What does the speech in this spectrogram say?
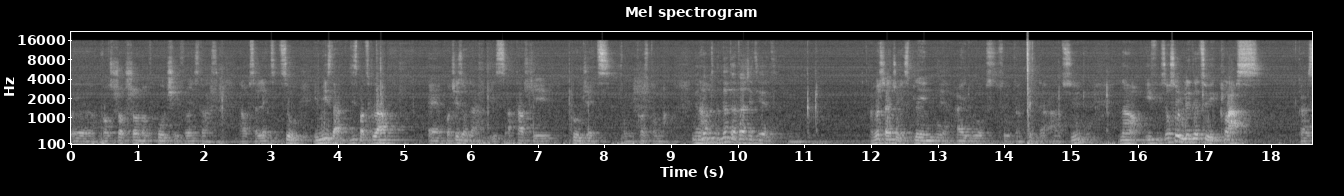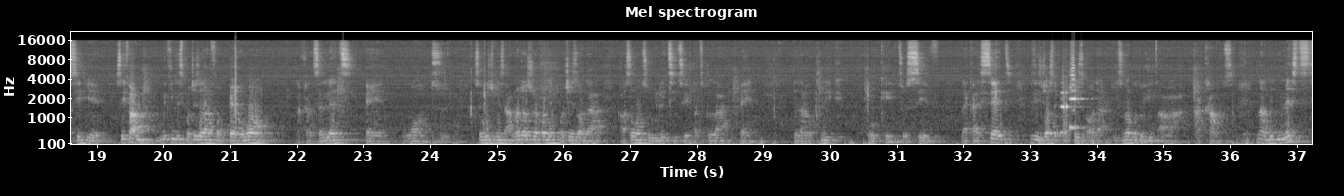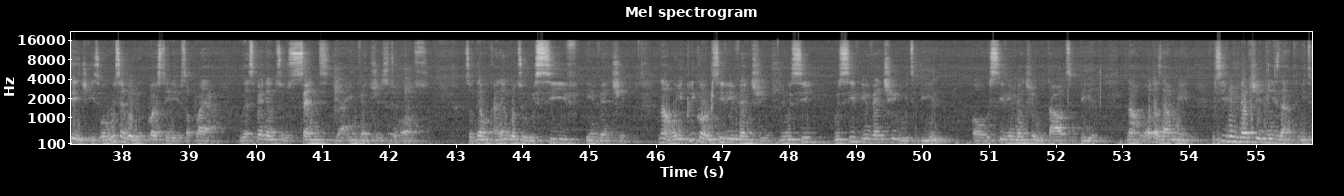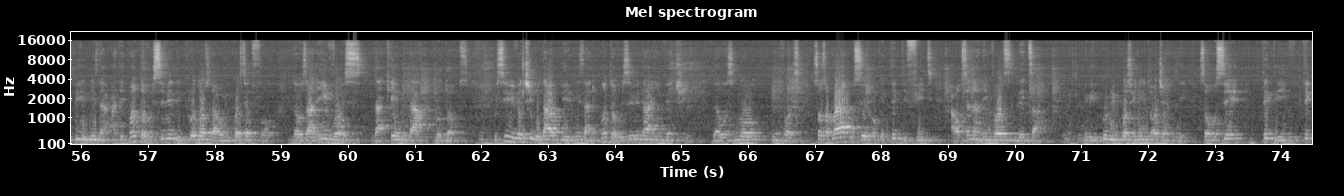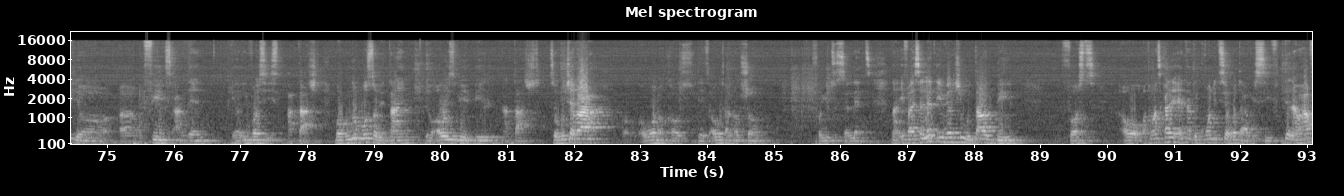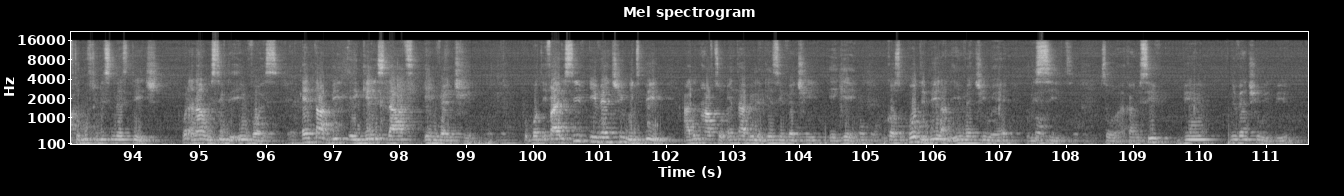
uh, construction of poultry, for instance. I'll select it. So it means that this particular uh, purchase order is attached to a project from the customer. No, now, don't, don't attach it yet. I'm just trying to explain yeah. how it works so you can take that out soon. Now, if it's also related to a class, you can see here. So if I'm making this purchase order for pen 1, I can select pen 1, 2. So which means I'm not just recording purchase order, I also want to relate it to a particular pen. Then I'll click OK to save like I said, this is just a purchase order. It's not going to hit our account. Now, the next stage is when we send a request to a supplier, we expect them to send their inventories to us. So then we can then go to receive inventory. Now, when you click on receive inventory, you will see receive inventory with bill or receive inventory without bill. Now, what does that mean? Receiving inventory means that with bill means that at the point of receiving the products that were requested for, there was an invoice that came with that product. Mm-hmm. Receiving inventory without bill means that at the point of receiving that inventory, there was no invoice. So supplier will say, okay, take the feed. I will send an invoice later. Okay. Maybe maybe because you need it urgently. So we'll say take the take your uh, feeds and then your invoice is attached. But we know most of the time there will always be a bill attached. So whichever one occurs, there's always an option for you to select. Now, if I select inventory without bill first, I will automatically enter the quantity of what I received. Then I'll have to move to this next stage when I now receive the invoice. Okay. Enter bill against that inventory. Okay. But if I receive inventory with bill, I don't have to enter bill against inventory again okay. because both the bill and the inventory were received. Okay. So I can receive bill inventory with bill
